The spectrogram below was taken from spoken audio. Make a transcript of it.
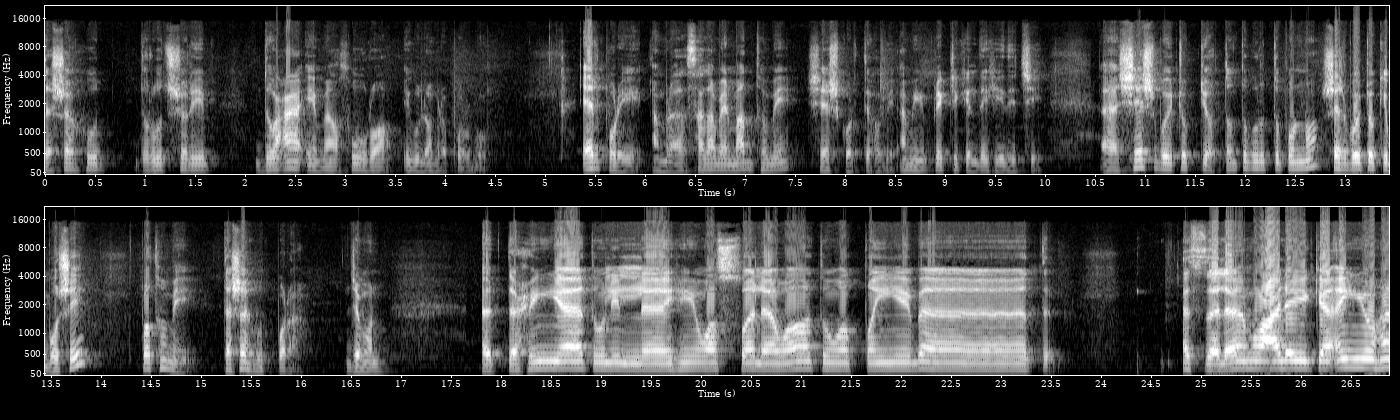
তাশাহুদ দরুদ শরীফ দোয়া এ মাসুরা এগুলো আমরা পড়ব এরপরে আমরা সালামের মাধ্যমে শেষ করতে হবে আমি প্র্যাকটিক্যাল দেখিয়ে দিচ্ছি আহ, শেষ বৈঠকটি অত্যন্ত গুরুত্বপূর্ণ শেষ বৈঠকে বসে প্রথমে তাশাহুদ পড়া যেমন التحيات لله والصلوات والطيبات السلام عليك أيها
